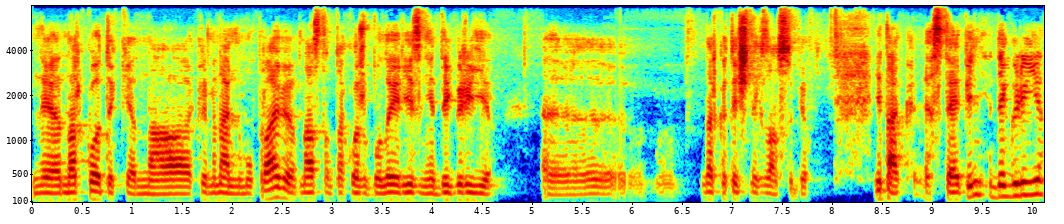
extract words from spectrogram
е, наркотики на кримінальному праві. В нас там також були різні degree е, наркотичних засобів. І так, степінь degree.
